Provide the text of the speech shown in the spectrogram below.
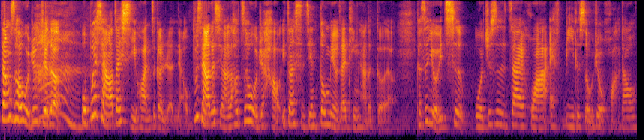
当时候我就觉得啊我不想要再喜欢这个人了，我不想要再喜欢。然后之后我就好一段时间都没有再听他的歌了。可是有一次我就是在滑 FB 的时候就有滑到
